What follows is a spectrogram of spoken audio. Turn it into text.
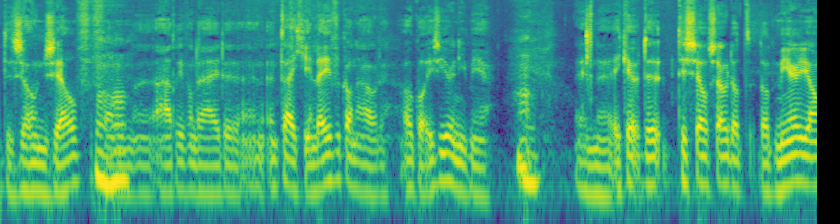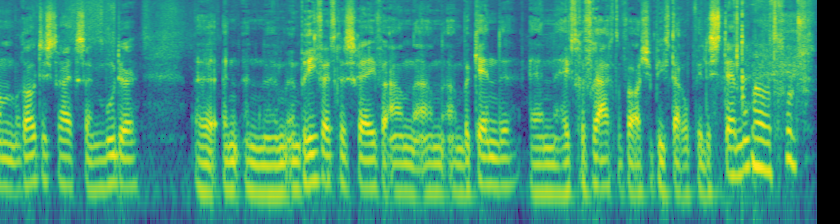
de zoon zelf van uh, Adrie van der Heijden... Een, een, tijdje in leven kan houden. Ook al is hij er niet meer. -huh. En ik heb de, het is zelfs zo dat, dat Mirjam Rotenstrijk, zijn moeder... een, een, een, brief heeft geschreven aan, aan, aan bekenden... en heeft gevraagd of we alsjeblieft daarop willen stemmen. Oh, wat goed.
